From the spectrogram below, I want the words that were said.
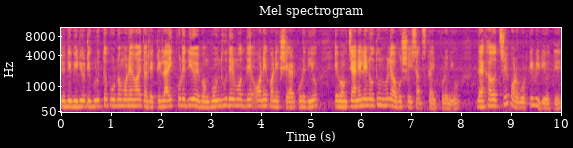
যদি ভিডিওটি গুরুত্বপূর্ণ মনে হয়, তাহলে একটি লাইক করে দিও এবং বন্ধুদের মধ্যে অনেক অনেক শেয়ার করে দিও। এবং চ্যানেলে নতুন হলে অবশ্যই সাবস্ক্রাইব করে নিও। দেখা হচ্ছে পরবর্তী ভিডিওতে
